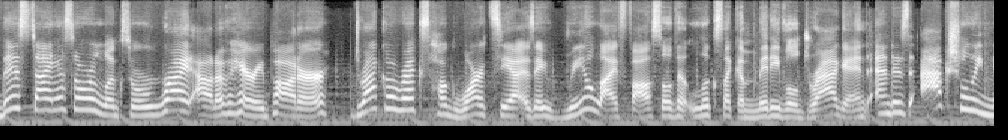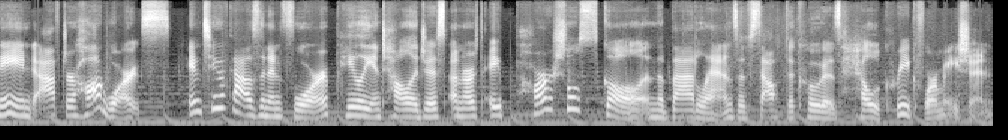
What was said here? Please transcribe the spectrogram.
This dinosaur looks right out of Harry Potter. Dracorex hogwartsia is a real-life fossil that looks like a medieval dragon and is actually named after Hogwarts. In 2004, paleontologists unearthed a partial skull in the Badlands of South Dakota's Hell Creek Formation.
